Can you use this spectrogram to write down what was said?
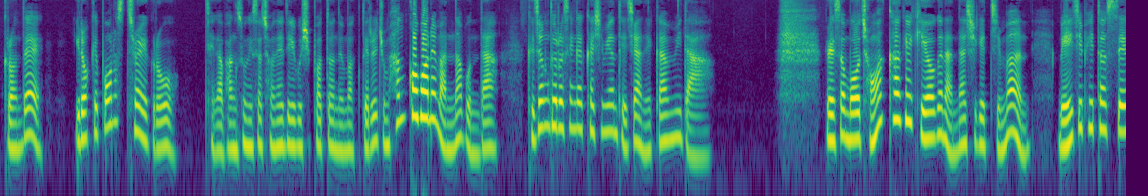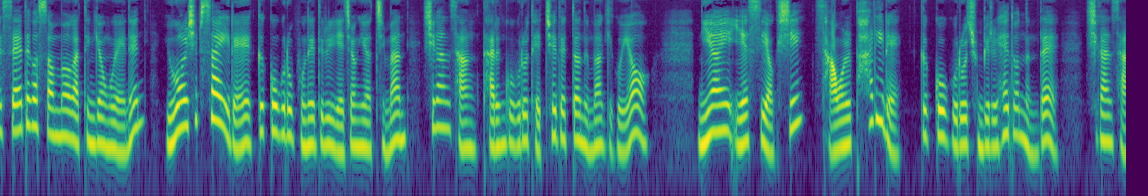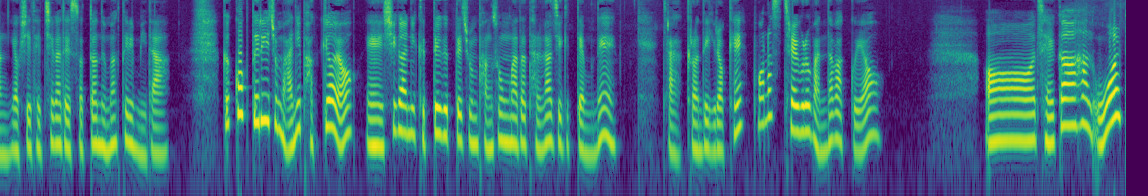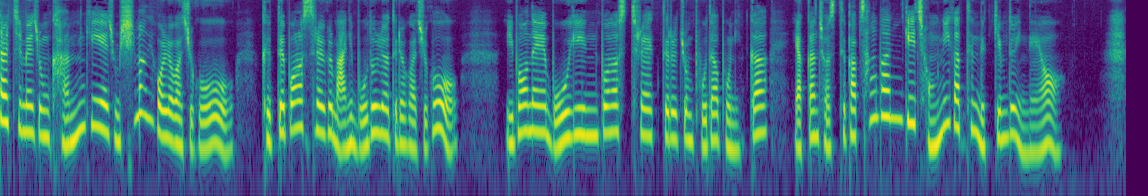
그런데 이렇게 보너스 트랙으로 제가 방송에서 전해드리고 싶었던 음악들을 좀 한꺼번에 만나본다. 그 정도로 생각하시면 되지 않을까 합니다. 그래서 뭐 정확하게 기억은 안 나시겠지만 메이지 피터스의 Sad Girl Summer 같은 경우에는 6월 14일에 끝곡으로 보내드릴 예정이었지만 시간상 다른 곡으로 대체됐던 음악이고요. 니아의 Yes 역시 4월 8일에 끝곡으로 준비를 해뒀는데 시간상 역시 대체가 됐었던 음악들입니다. 끝곡들이 좀 많이 바뀌어요. 예, 시간이 그때그때 좀 방송마다 달라지기 때문에. 자, 그런데 이렇게 보너스 트랙으로 만나봤고요. 어, 제가 한 5월 달쯤에 좀 감기에 좀 심하게 걸려가지고, 그때 보너스 트랙을 많이 못 올려드려가지고, 이번에 모인 보너스 트랙들을 좀 보다 보니까 약간 JUST POP 상반기 정리 같은 느낌도 있네요.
